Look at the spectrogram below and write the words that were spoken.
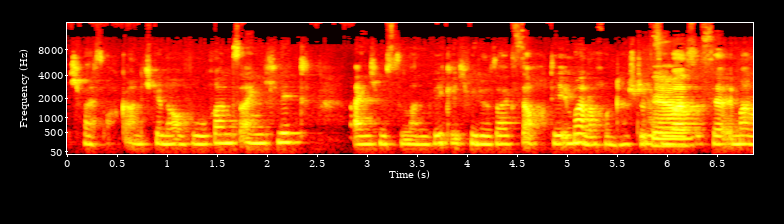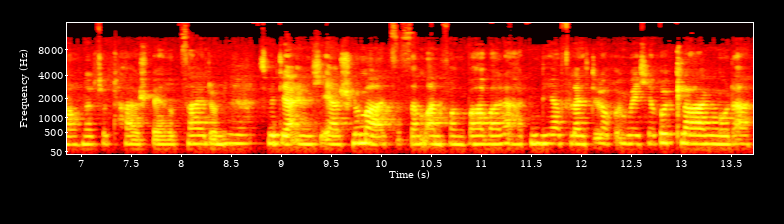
ich weiß auch gar nicht genau, woran es eigentlich liegt. Eigentlich müsste man wirklich, wie du sagst, auch die immer noch unterstützen, ja. weil es ist ja immer noch eine total schwere Zeit und ja. es wird ja eigentlich eher schlimmer, als es am Anfang war, weil da hatten die ja vielleicht auch irgendwelche Rücklagen oder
